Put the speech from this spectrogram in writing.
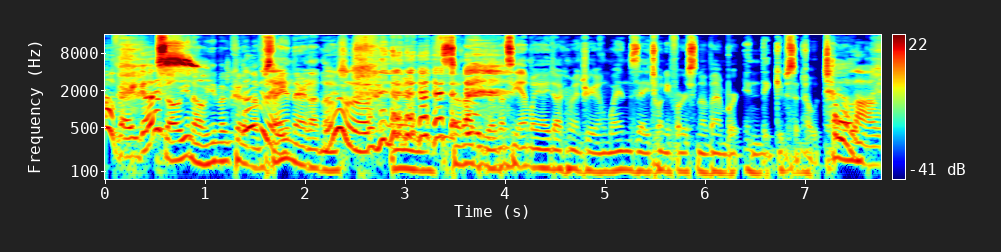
Oh, very good. So you know you could have Lovely. staying there that night. Ooh. Um, so that'd be good. That's the MIA documentary on Wednesday, twenty first November in the Gibson Hotel. Come along.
